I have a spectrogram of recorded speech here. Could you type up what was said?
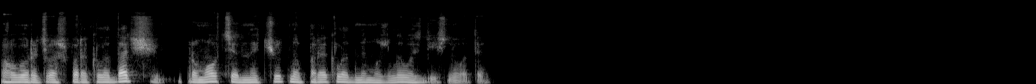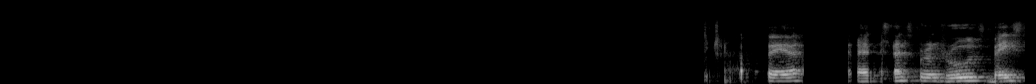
Говорить ваш перекладач, промовця не чутно, переклад неможливо здійснювати. fair and transparent rules based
